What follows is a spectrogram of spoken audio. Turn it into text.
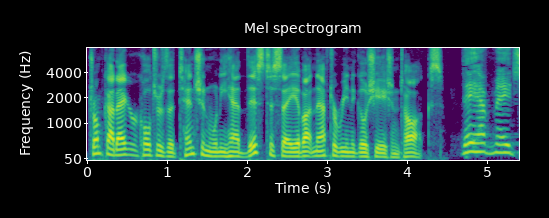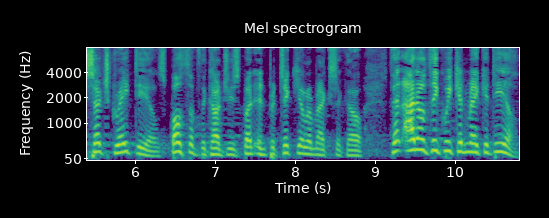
Trump got agriculture's attention when he had this to say about NAFTA renegotiation talks. They have made such great deals, both of the countries, but in particular Mexico, that I don't think we can make a deal.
